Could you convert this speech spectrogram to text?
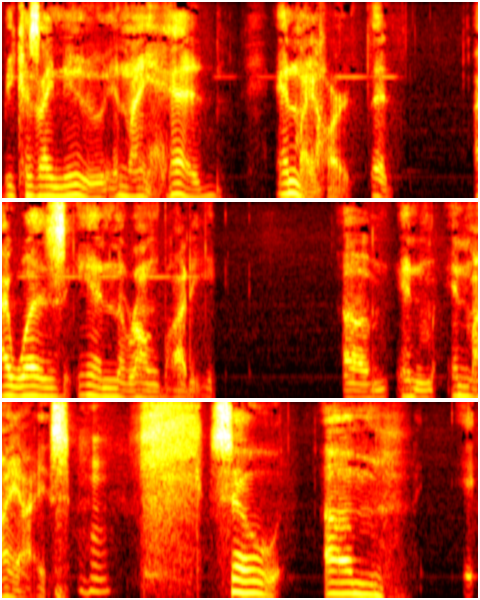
because I knew in my head and my heart that I was in the wrong body. Um, in in my eyes. So, um, it,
